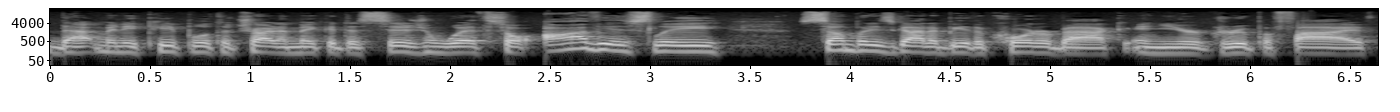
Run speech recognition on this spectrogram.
that many people to try to make a decision with. So obviously, somebody's got to be the quarterback in your group of five.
